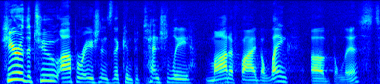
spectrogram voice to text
Here are the two operations that can potentially modify the length of the list.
